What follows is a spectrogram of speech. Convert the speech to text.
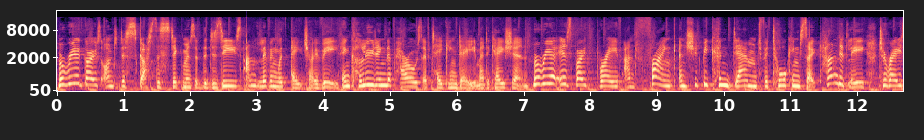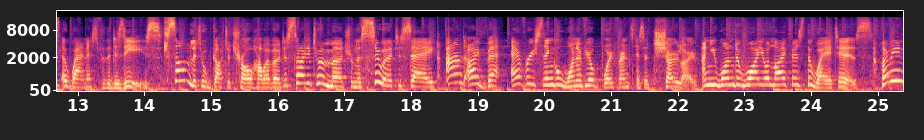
Maria goes on to discuss the stigmas of the disease and living with HIV, including the perils of taking daily medication. Maria is both brave and frank and should be condemned for talking so candidly to raise awareness for the disease. Some little gutter troll, however, decided to emerge from the sewer to say, and I bet every single one of your boyfriends is a cholo, and you wonder why your life is the way it is. I mean,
